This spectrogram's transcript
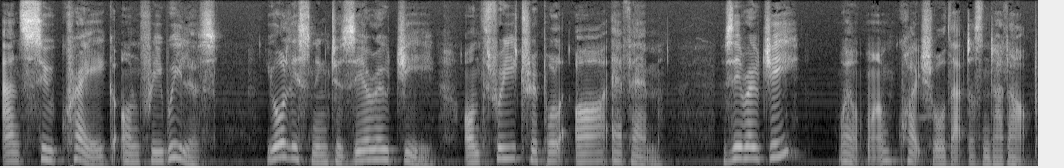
and Sue Craig on Freewheelers. You're listening to Zero G on 3 Triple R FM. Zero G? Well, I'm quite sure that doesn't add up.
